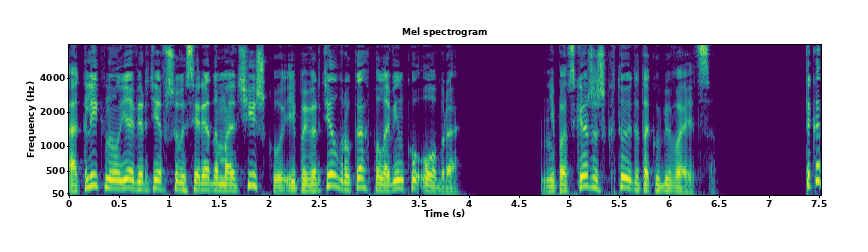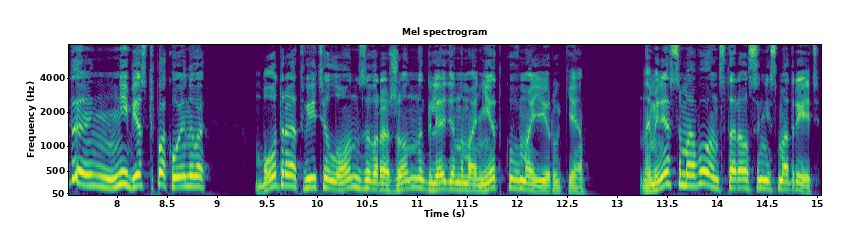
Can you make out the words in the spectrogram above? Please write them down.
Окликнул я вертевшегося рядом мальчишку и повертел в руках половинку обра. Не подскажешь, кто это так убивается?» «Так это невеста покойного», — бодро ответил он, завороженно глядя на монетку в моей руке. На меня самого он старался не смотреть.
